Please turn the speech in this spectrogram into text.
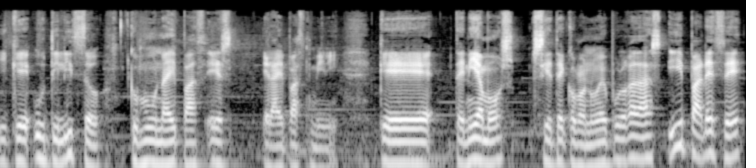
y que utilizo como un iPad es el iPad mini, que teníamos 7,9 pulgadas y parece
